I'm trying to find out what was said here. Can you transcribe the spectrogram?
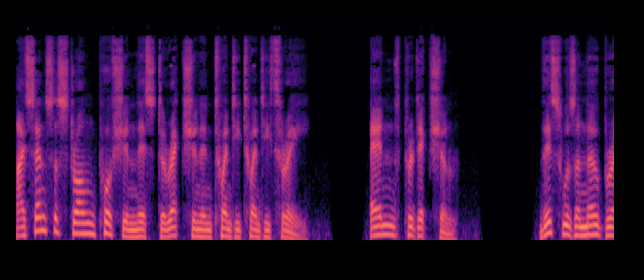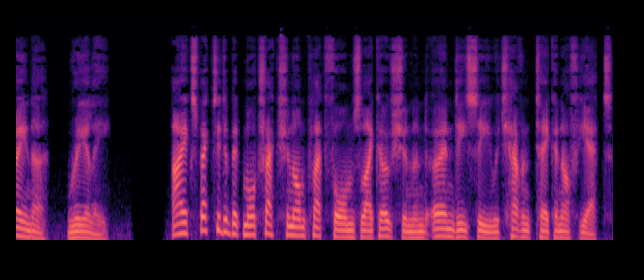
I sense a strong push in this direction in 2023. End prediction. This was a no brainer, really. I expected a bit more traction on platforms like OCEN and ONDC which haven't taken off yet.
